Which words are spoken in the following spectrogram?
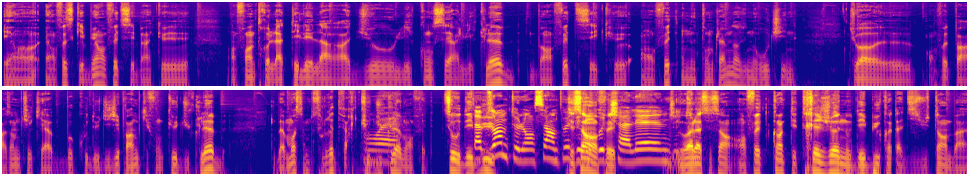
Et en, et en, fait, ce qui est bien, en fait, c'est ben que, enfin, entre la télé, la radio, les concerts, les clubs, ben en fait, c'est que, en fait, on ne tombe jamais dans une routine. Tu vois, euh, en fait, par exemple, tu sais qu'il y a beaucoup de DJ, par exemple, qui font que du club bah moi ça me saoulerait de faire que du club en fait. C'est au début. T'as besoin de te lancer un peu des nouveaux challenges. Voilà, c'est ça. En fait, quand t'es très jeune au début, quand t'as 18 ans, bah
